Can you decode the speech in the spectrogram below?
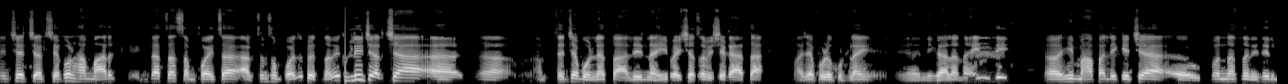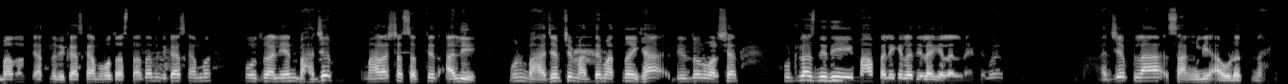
त्यांच्या चर्चा करून हा मार्ग एकदाचा संपवायचा अडचण संपवायचा प्रयत्न आम्ही कुठली चर्चा त्यांच्या बोलण्यात आली नाही पैशाचा विषय काय आता माझ्या पुढे कुठलाही निघाला नाही. ती ही महापालिकेच्या उत्पन्नातून उत्पन्नातनं निधी निर्माण होत त्यातनं विकास काम होत असतात आणि विकास कामं होत राहिली आणि भाजप महाराष्ट्रात सत्तेत आली म्हणून भाजपच्या माध्यमातून ह्या दीड दोन वर्षात कुठलाच निधी महापालिकेला दिला गेलेला नाही. त्यामुळे भाजपला सांगली आवडत नाही.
